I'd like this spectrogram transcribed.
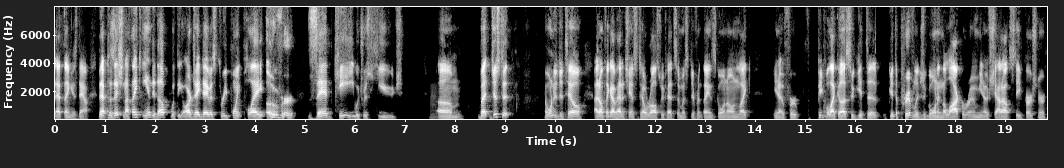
that thing is down. That position, I think, ended up with the RJ Davis three point play over Zed Key, which was huge. Mm-hmm. Um, but just to, I wanted to tell, I don't think I've had a chance to tell Ross we've had so much different things going on. Like, you know, for people like us who get to get the privilege of going in the locker room, you know, shout out Steve Kirschner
